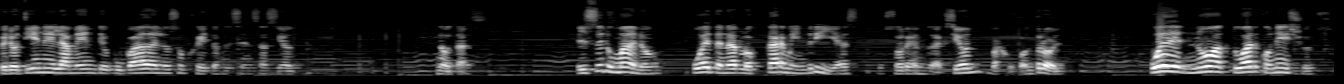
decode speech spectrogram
pero tiene la mente ocupada en los objetos de sensación. Notas. El ser humano puede tener los karma indriyas, los órganos de acción, bajo control. Puede no actuar con ellos,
